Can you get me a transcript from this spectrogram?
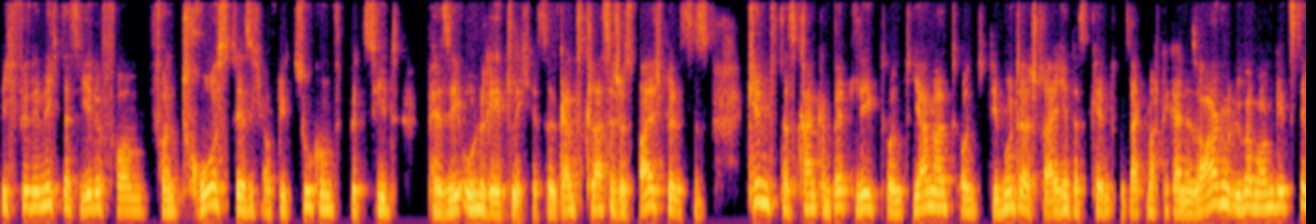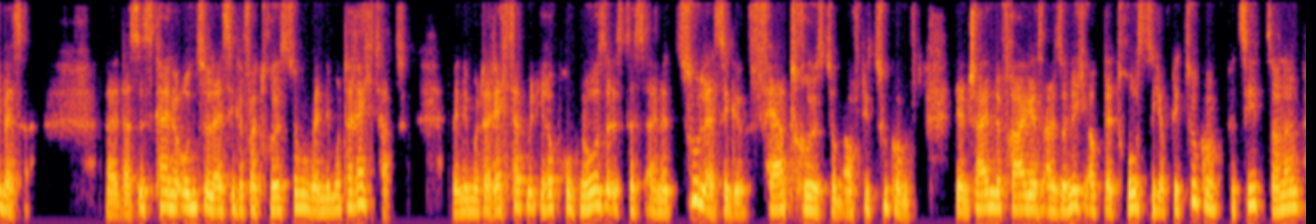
Ich finde nicht, dass jede Form von Trost, der sich auf die Zukunft bezieht, per se unredlich ist. Ein ganz klassisches Beispiel ist das Kind, das krank im Bett liegt und jammert und die Mutter streichelt das Kind und sagt, mach dir keine Sorgen, übermorgen geht es dir besser. Äh, das ist keine unzulässige Vertröstung, wenn die Mutter recht hat. Wenn die Mutter recht hat mit ihrer Prognose, ist das eine zulässige Vertröstung auf die Zukunft. Die entscheidende Frage ist also nicht, ob der Trost sich auf die Zukunft bezieht, sondern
